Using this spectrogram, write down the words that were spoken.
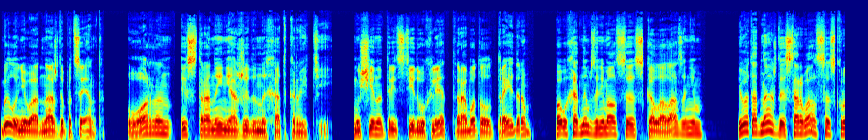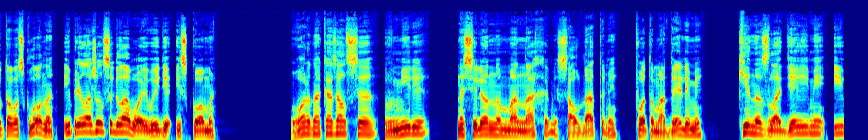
Был у него однажды пациент. Уоррен из страны неожиданных открытий. Мужчина 32 лет, работал трейдером, по выходным занимался скалолазанием, и вот однажды сорвался с крутого склона и приложился головой, выйдя из комы. Уоррен оказался в мире, населенном монахами, солдатами, фотомоделями, кинозлодеями и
